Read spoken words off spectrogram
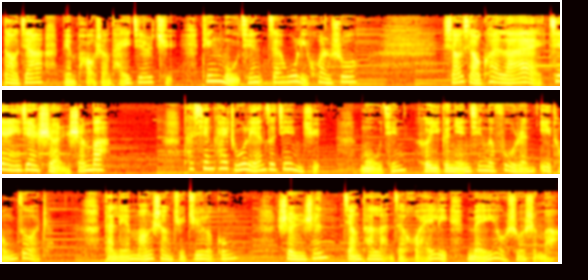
到家便跑上台阶去，听母亲在屋里唤说：“小小快来见一见婶婶吧。”他掀开竹帘子进去，母亲和一个年轻的妇人一同坐着。他连忙上去鞠了躬，婶婶将他揽在怀里，没有说什么。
